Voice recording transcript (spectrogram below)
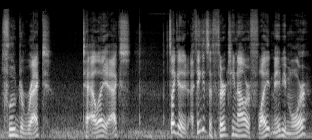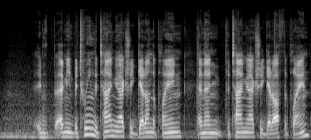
flew direct to LAX it's like a, I think it's a 13 hour flight, maybe more. I mean, between the time you actually get on the plane and then the time you actually get off the plane,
